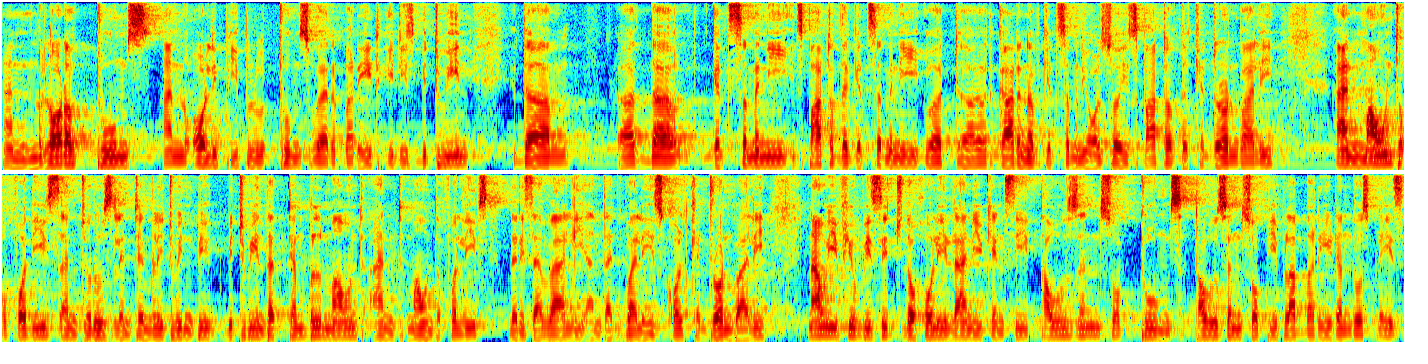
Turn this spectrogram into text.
and a lot of tombs and all the people tombs were buried it is between the uh, the Gethsemane, it's part of the Gethsemane, uh, uh, Garden of Gethsemane also is part of the Kedron Valley. And Mount of Olives and Jerusalem Temple, between, be- between the Temple Mount and Mount of Olives, there is a valley, and that valley is called Kedron Valley. Now, if you visit the Holy Land, you can see thousands of tombs, thousands of people are buried in those places.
